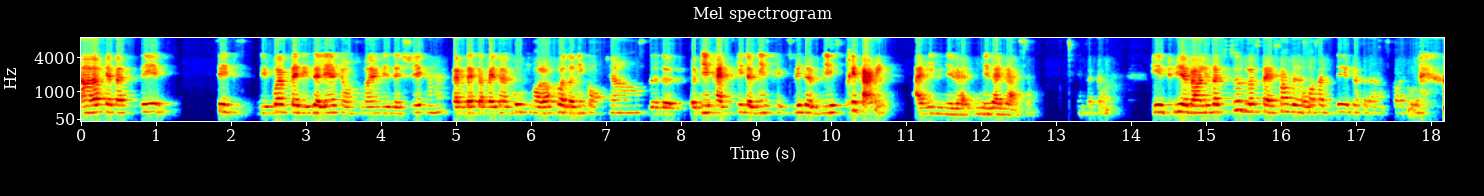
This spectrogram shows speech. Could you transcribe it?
en leur capacité, des fois, peut-être des élèves qui ont souvent eu des échecs, mm-hmm. peut-être ça peut être un cours qui va leur redonner confiance, de, bien pratiquer, de bien structurer, de bien se préparer vivre une, évaluation. Exactement. Et puis, euh, ben, les attitudes, là, c'était sens de responsabilité et précédence.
